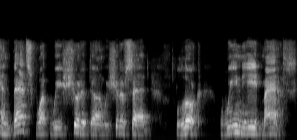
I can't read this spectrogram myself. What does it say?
And that's what we should have done. We should have said, look, we need masks.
